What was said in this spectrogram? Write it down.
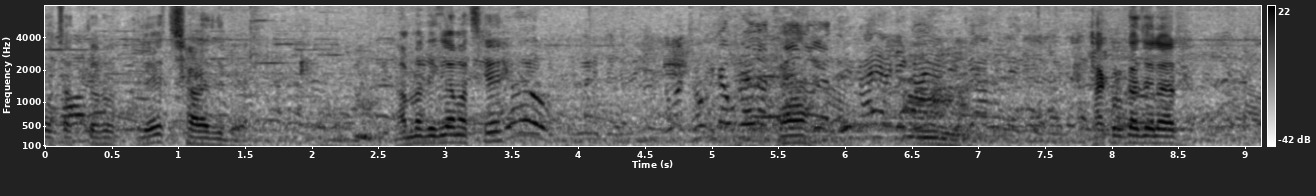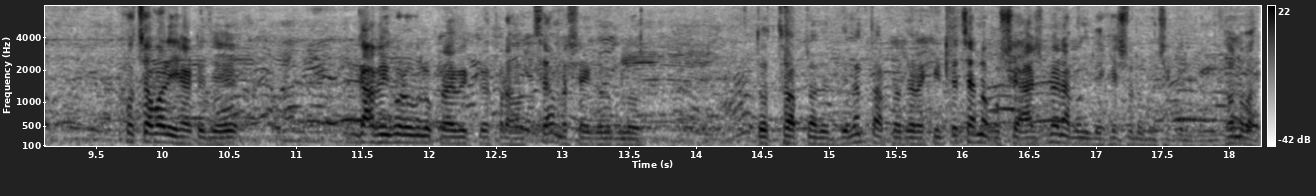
পঁচাত্তর হলে ছাড়া দিবে। আমরা দেখলাম আজকে। হ্যাঁ। ঠাকুরগাঁ জেলার খোঁচাবাড়ি হাটে যে গাভী গরুগুলো ক্রয় বিক্রয় করা হচ্ছে, আমরা সেই গরুগুলো তথ্য আপনাদের দিলাম, তো আপনারা কিনতে চান অবশ্যই আসবেন এবং দেখে শুনে বুঝে কিনবেন। ধন্যবাদ।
